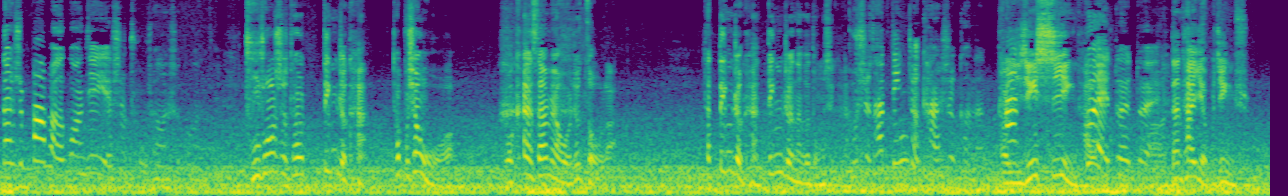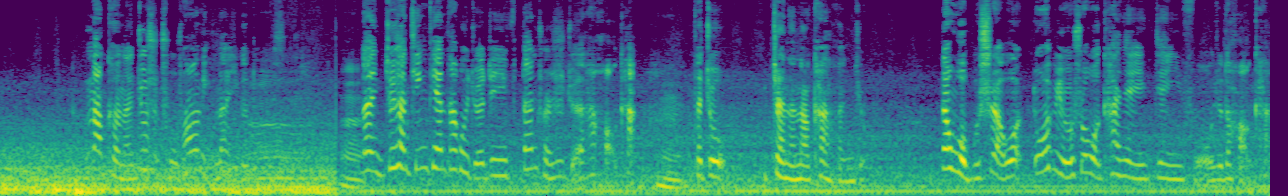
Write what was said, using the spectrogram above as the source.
但是爸爸的逛街也是橱窗式逛街。橱窗式他盯着看，他不像我，我看三秒我就走了。他盯着看，盯着那个东西看，不是他盯着看，是可能他、呃，已经吸引他了。对对对，啊但他也不进去。那可能就是橱窗里那一个东西。嗯那就像今天他会觉得这衣服单纯是觉得它好看，嗯他就站在那儿看很久。但我不是，我我比如说我看见一件衣服，我觉得好看，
